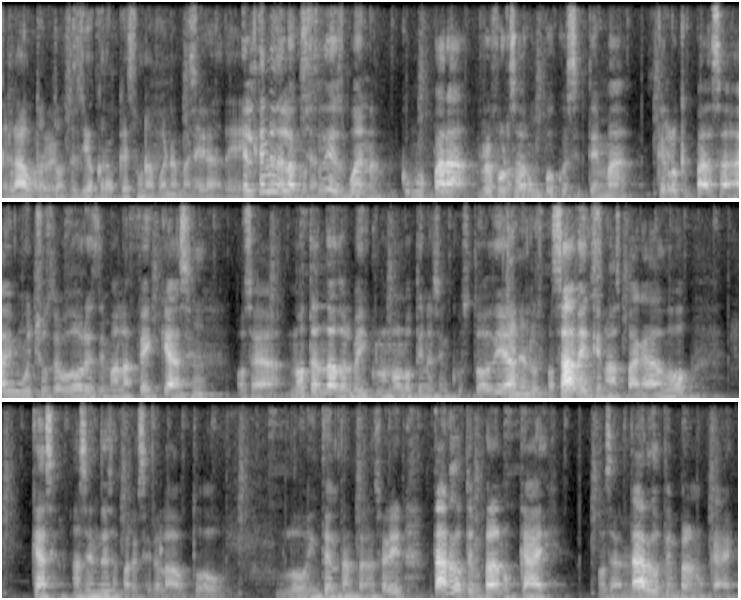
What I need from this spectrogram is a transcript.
el auto. Entonces yo creo que es una buena manera de... El tema de la custodia es buena, como para reforzar un poco ese tema. ¿Qué es lo que pasa? Hay muchos deudores de mala fe que hacen. O sea, no te han dado el vehículo, no lo tienes en custodia, saben que no has pagado. ¿Qué hacen? Hacen desaparecer el auto lo intentan transferir, tarde o temprano cae. O sea, tarde o mm. temprano cae.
